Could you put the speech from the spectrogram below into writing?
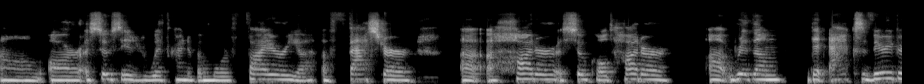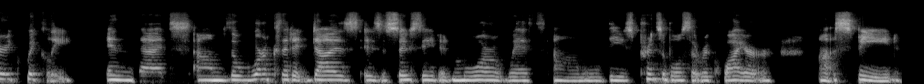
um, are associated with kind of a more fiery, a, a faster, uh, a hotter, a so called hotter uh, rhythm that acts very, very quickly. In that um, the work that it does is associated more with um, these principles that require uh, speed.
